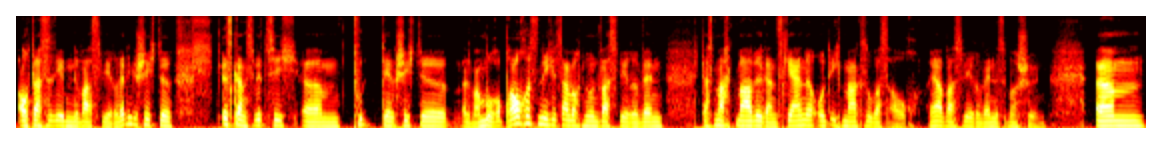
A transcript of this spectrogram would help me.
Auch das ist eben eine Was wäre wenn Geschichte. Ist ganz witzig, ähm, tut der Geschichte, also man braucht es nicht, ist einfach nur ein Was wäre wenn. Das macht Marvel ganz gerne und ich mag sowas auch. Ja, Was wäre wenn ist immer schön. Ähm,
